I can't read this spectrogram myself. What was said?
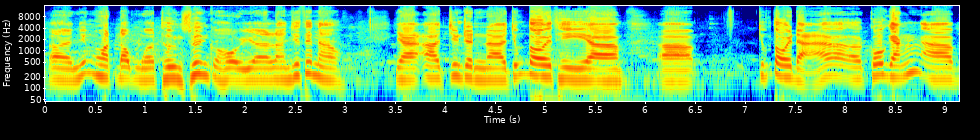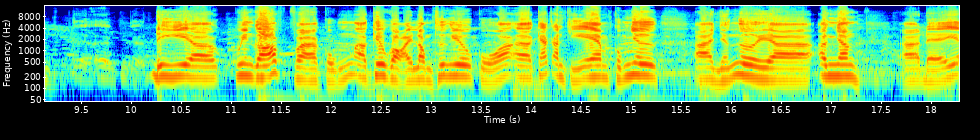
uh, những hoạt động uh, thường xuyên của hội uh, là như thế nào? Dạ, uh, chương trình uh, chúng tôi thì uh, uh, chúng tôi đã uh, cố gắng uh, đi uh, quyên góp và cũng uh, kêu gọi lòng thương yêu của uh, các anh chị em cũng như uh, những người uh, ân nhân uh, để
